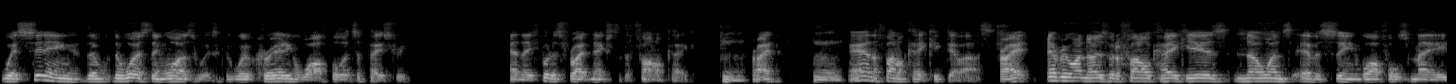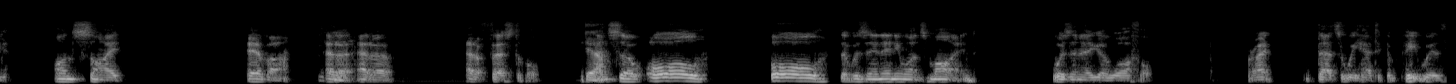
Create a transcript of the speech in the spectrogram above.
we're sitting. the The worst thing was was we we're creating a waffle. It's a pastry, and they put us right next to the funnel cake, Mm. right? Mm. And the funnel cake kicked our ass, right? Everyone knows what a funnel cake is. No one's ever seen waffles made on site ever at a at a at a festival. Yeah. And so all all that was in anyone's mind was an Eggo waffle. Right? That's what we had to compete with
